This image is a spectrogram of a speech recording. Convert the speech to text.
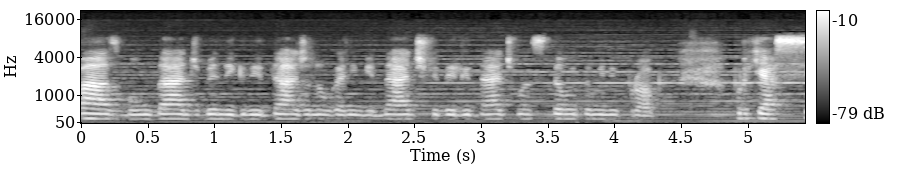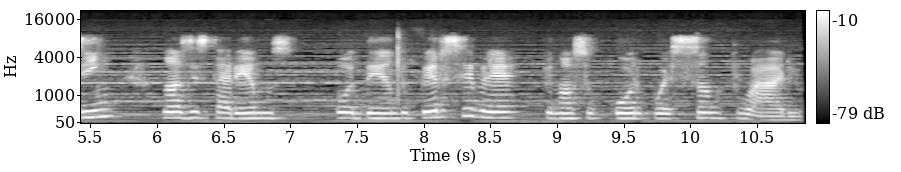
paz, bondade, benignidade, longanimidade, fidelidade, mansidão e domínio próprio. Porque assim nós estaremos podendo perceber que o nosso corpo é santuário.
